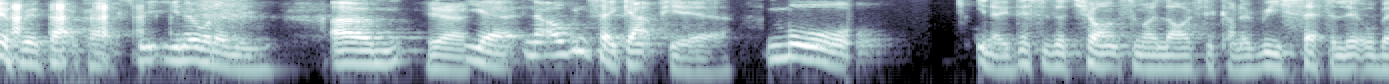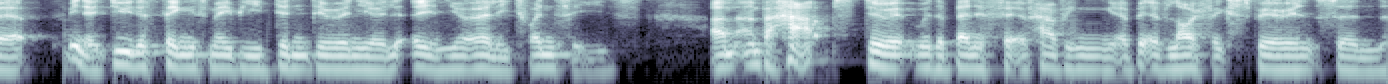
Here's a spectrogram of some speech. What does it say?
with backpacks. you know what I mean? Um, yeah. Yeah. No, I wouldn't say gap year. More, you know, this is a chance in my life to kind of reset a little bit. You know, do the things maybe you didn't do in your in your early twenties, um, and perhaps do it with the benefit of having a bit of life experience and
